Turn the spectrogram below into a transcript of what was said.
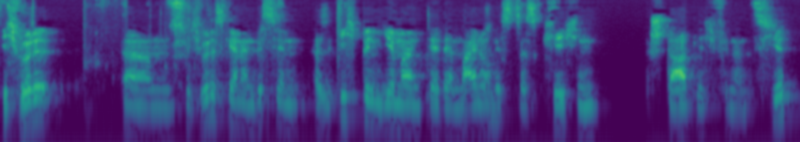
Ich würde, ähm, ich würde es gerne ein bisschen, also ich bin jemand, der der Meinung ist, dass Kirchen staatlich finanziert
